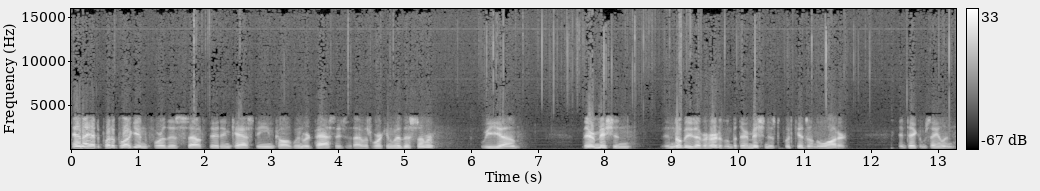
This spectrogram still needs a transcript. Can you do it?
And I had to put a plug in for this outfit in Castine called Windward Passage that I was working with this summer. We, um, their mission, and nobody's ever heard of them, but their mission is to put kids on the water and take them sailing.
